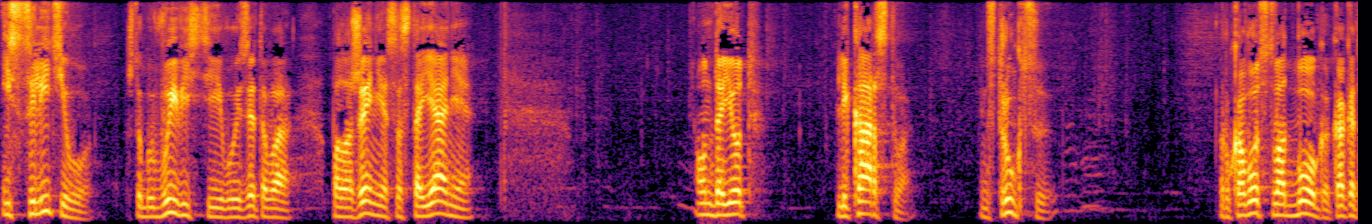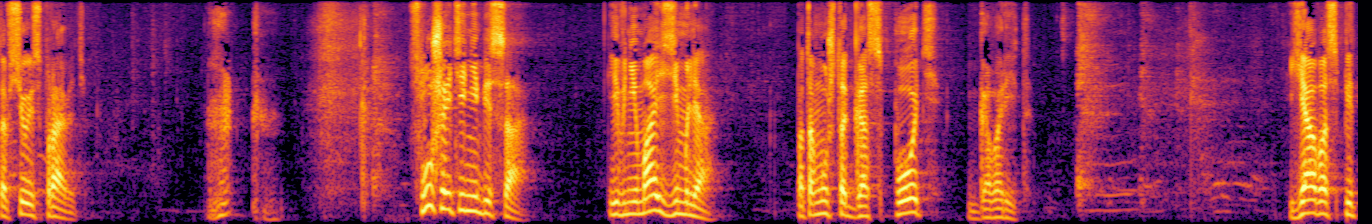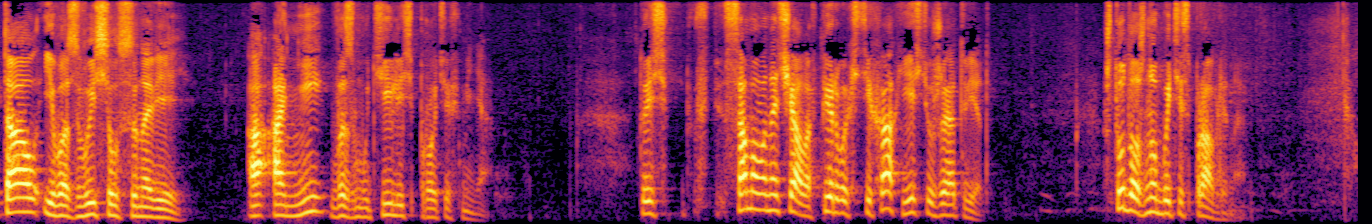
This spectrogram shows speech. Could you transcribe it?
исцелить его, чтобы вывести его из этого положения, состояния, он дает лекарство, инструкцию, руководство от Бога, как это все исправить. Слушайте небеса, и внимай земля, потому что Господь говорит. Я воспитал и возвысил сыновей, а они возмутились против меня. То есть с самого начала, в первых стихах есть уже ответ. Что должно быть исправлено?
